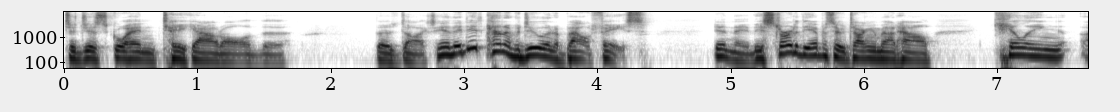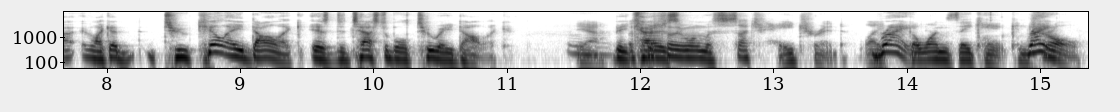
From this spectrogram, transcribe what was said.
to just go ahead and take out all of the those Daleks. Yeah, they did kind of do an about face, didn't they? They started the episode talking about how killing uh, like a to kill a Dalek is detestable to a Dalek. Yeah, Because- especially one with such hatred, like Right. the ones they can't control. Right. control.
